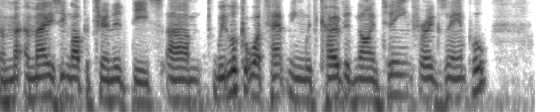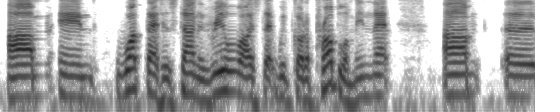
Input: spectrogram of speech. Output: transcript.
am amazing opportunities. Um, we look at what's happening with COVID 19, for example, um, and what that has done is realized that we've got a problem in that um, uh,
